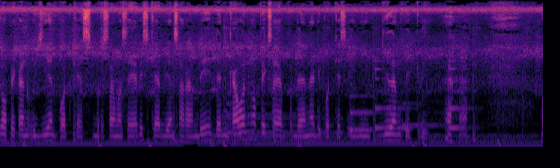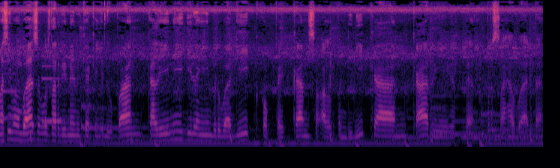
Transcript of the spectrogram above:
Kopekan Ujian Podcast bersama saya Rizky Ardian Sarambe dan kawan ngopek saya perdana di podcast ini, Gilang Fikri. Masih membahas seputar dinamika kehidupan, kali ini Gilang ingin berbagi kopekan soal pendidikan, karir, dan persahabatan.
